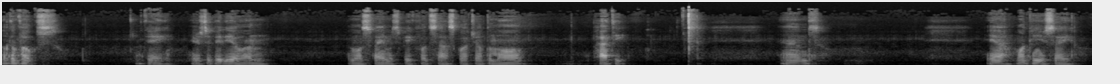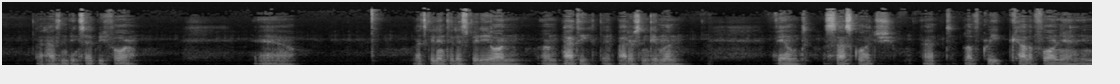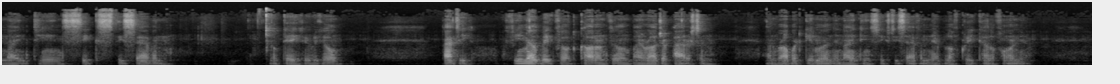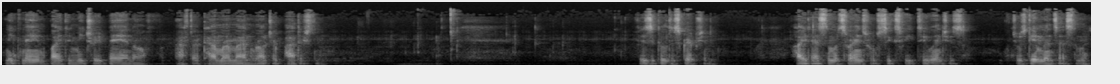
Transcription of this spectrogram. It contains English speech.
Welcome folks. Okay, here's the video on the most famous Bigfoot Sasquatch of them all, Patty. And yeah, what can you say that hasn't been said before? Yeah. Let's get into this video on, on Patty, the Patterson Gimlin filmed Sasquatch at Bluff Creek, California in 1967. Okay, here we go. Patty, a female Bigfoot caught on film by Roger Patterson and Robert Gimlin in 1967 near Bluff Creek, California. Nicknamed by Dmitry Bayanov after cameraman Roger Patterson. Physical description. Height estimates range from 6 feet 2 inches, was Gimlin's estimate,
